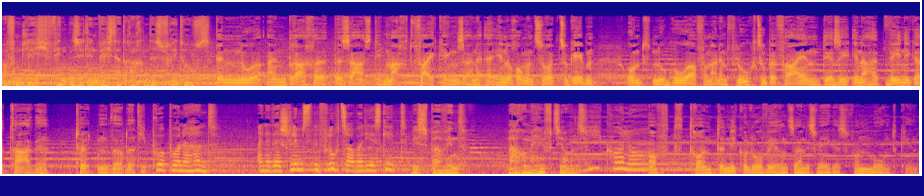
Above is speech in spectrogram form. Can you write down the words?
Hoffentlich finden sie den Wächterdrachen des Friedhofs. Denn nur ein Drache besaß die Macht, Viking seine Erinnerungen zurückzugeben und Nugua von einem Fluch zu befreien, der sie innerhalb weniger Tage töten würde. Die purpurne Hand. Einer der schlimmsten Fluchzauber, die es gibt. Wisperwind, warum hilft sie uns? Nicolo. Oft träumte Nicolo während seines Weges von Mondkind.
